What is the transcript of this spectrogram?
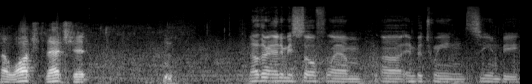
I watched that shit. Another enemy SOFLAM uh, in between C and B.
